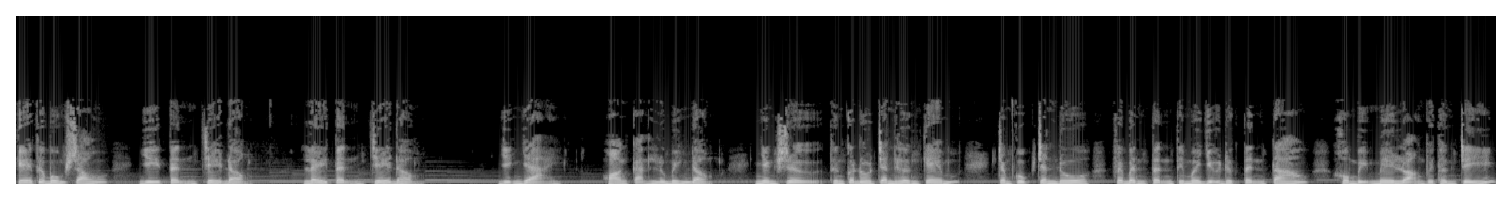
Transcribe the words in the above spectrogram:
Kế thứ 46, dĩ tịnh chế động, lấy tịnh chế động. Diễn giải, hoàn cảnh luôn biến động, nhân sự thường có đua tranh hơn kém. Trong cuộc tranh đua, phải bình tĩnh thì mới giữ được tỉnh táo, không bị mê loạn về thần trí.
